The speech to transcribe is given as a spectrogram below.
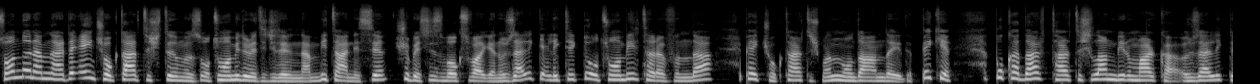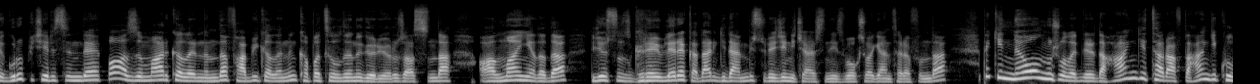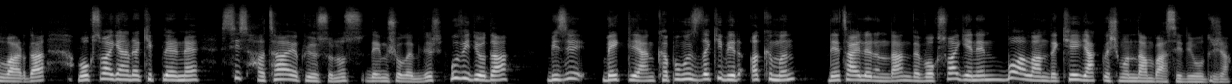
Son dönemlerde en çok tartıştığımız otomobil üreticilerinden bir tanesi şüphesiz Volkswagen. Özellikle elektrikli otomobil tarafında pek çok tartışmanın odağındaydı. Peki bu kadar tartışılan bir marka özellikle grup içerisinde bazı markalarının da fabrikalarının kapatıldığını görüyoruz. Aslında Almanya'da da biliyorsunuz grevlere kadar giden bir sürecin içerisindeyiz Volkswagen tarafında. Peki ne olmuş olabilir de hangi tarafta hangi kulvarda Volkswagen rakiplerine siz hata yapıyorsunuz demiş olabilir. Bu videoda bizi bekleyen kapımızdaki bir akımın detaylarından ve Volkswagen'in bu alandaki yaklaşımından bahsediyor olacağım.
